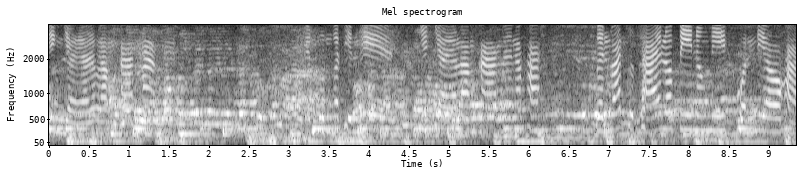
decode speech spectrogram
ยิ่งใหญ่อลังการมากเป็นบุญกระถินที่ยิ่งใหญ่อลังการเลยนะคะ เป็นวัดสุดท้ายแล้วปีหนึ่งมีขนเดียวค่ะ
